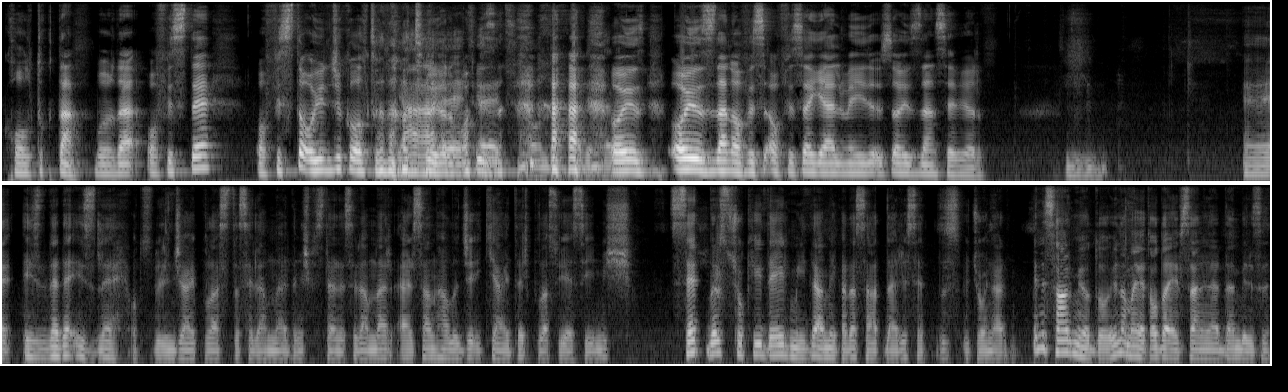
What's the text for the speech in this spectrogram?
Koltuktan. Burada ofiste ofiste oyuncu koltuğuna Ya oturuyorum evet o yüzden. evet. Ondan, tabii, tabii. o, yüz- o yüzden ofis ofise gelmeyi o yüzden seviyorum. Ee, izle de izle. 31. ay Plus'ta selamlar demiş bizden de selamlar. Ersan Halıcı 2 aydır Plus üyesiymiş. Settlers çok iyi değil miydi? Amiga'da saatlerce Settlers 3 oynardım. Beni sarmıyordu oyun ama evet o da efsanelerden birisi.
